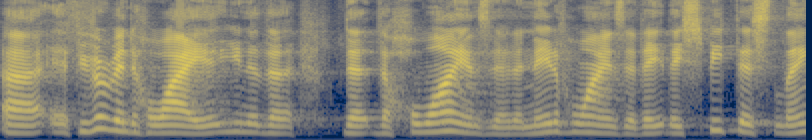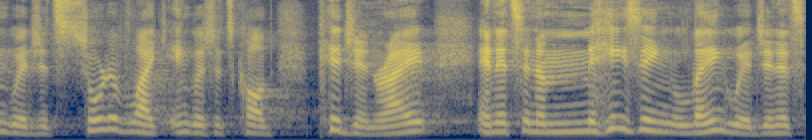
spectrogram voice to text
uh, if you've ever been to Hawaii, you know, the, the, the Hawaiians there, the native Hawaiians there, they, they speak this language. It's sort of like English. It's called pidgin, right? And it's an amazing language. And it's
